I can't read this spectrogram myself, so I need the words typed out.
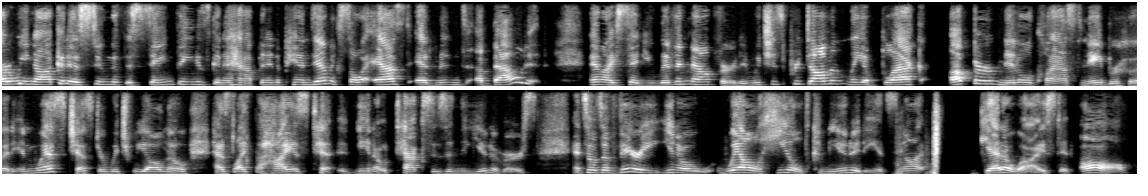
Are we not going to assume that the same thing is going to happen in a pandemic? So I asked Edmund about it. And I said, You live in Mount Vernon, which is predominantly a black upper middle class neighborhood in Westchester, which we all know has like the highest, te- you know, taxes in the universe. And so it's a very, you know, well heeled community. It's not ghettoized at all.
